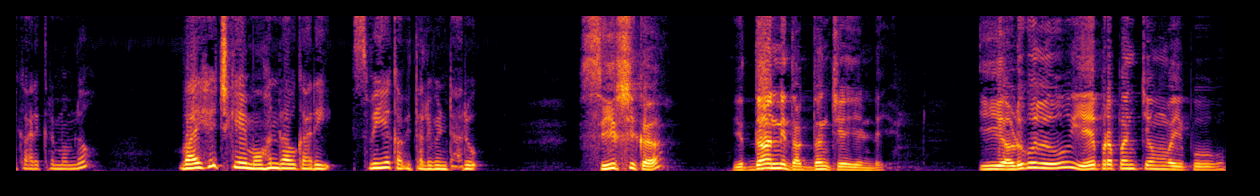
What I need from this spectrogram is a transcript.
కార్యక్రమంలో వైహెచ్కే మోహన్ రావు గారి స్వీయ కవితలు వింటారు. శీర్షిక యుద్ధాన్ని దగ్ధం చేయండి. ఈ అడుగులు ఏ ప్రపంచం వైపు?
